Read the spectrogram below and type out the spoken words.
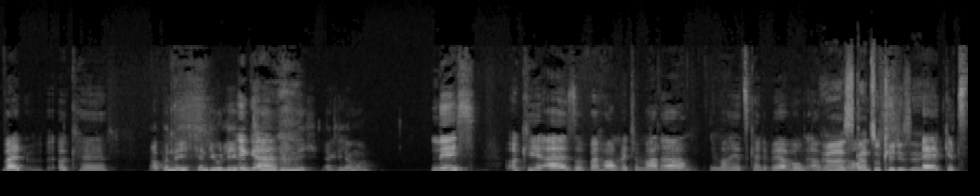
Weil, okay. Aber nee, ich kenne die Oliventheorie nicht. Erklär mal. Nicht? Okay, also bei How I Met Your Mother, wir machen jetzt keine Werbung, aber. Ja, ist ganz okay, die Serie. Äh, gibt's,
